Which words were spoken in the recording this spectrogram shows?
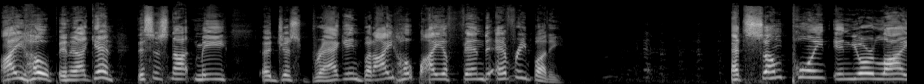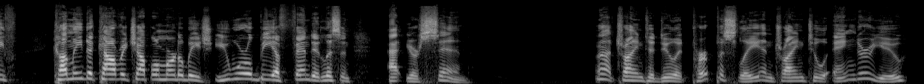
I hope and again, this is not me uh, just bragging, but I hope I offend everybody. At some point in your life, coming to Calvary Chapel, Myrtle Beach, you will be offended, listen, at your sin. I'm not trying to do it purposely and trying to anger you,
